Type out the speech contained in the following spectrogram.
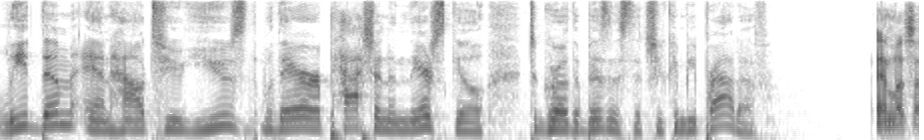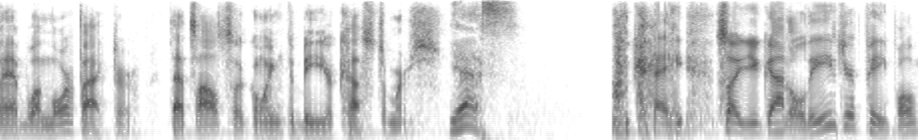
lead them and how to use their passion and their skill to grow the business that you can be proud of. And let's add one more factor. That's also going to be your customers. Yes. Okay. So you got to lead your people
